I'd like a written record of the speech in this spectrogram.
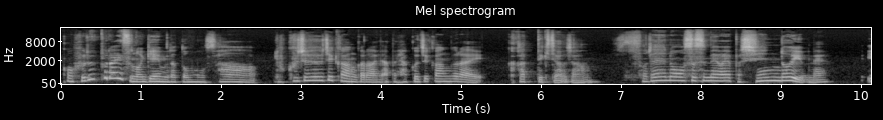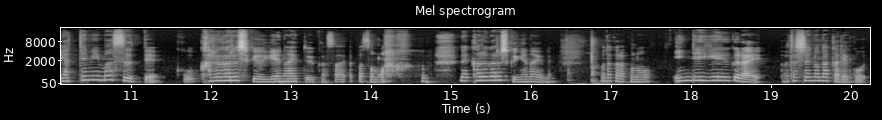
このフルプライスのゲームだともうさ、60時間からやっぱ100時間ぐらいかかってきちゃうじゃん。それのおすすめはやっぱしんどいよね。やってみますって、こう軽々しく言えないというかさ、やっぱその ね、軽々しく言えないよね。だからこのインディーゲーぐらい、私の中でこう、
